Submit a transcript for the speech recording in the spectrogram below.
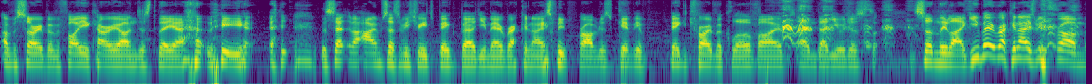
I'm sorry, but before you carry on, just the uh, the the set I'm Sesame Street's Big Bird. You may recognize me from. Just give me a big Troy McClure vibes, and then you were just suddenly like, you may recognize me from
